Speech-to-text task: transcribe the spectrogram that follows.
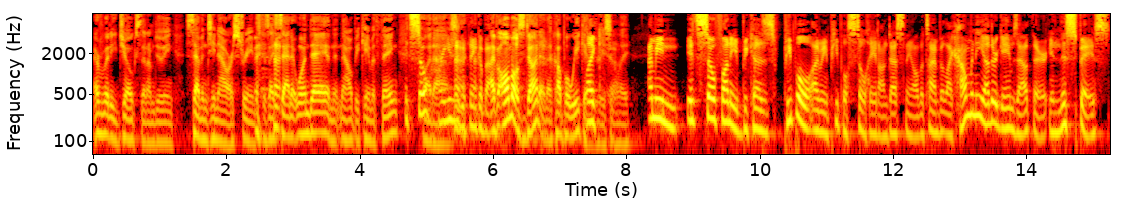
everybody jokes that I'm doing 17 hour streams because I said it one day and it now became a thing. It's so But, uh, crazy to think about. I've almost done it a couple weekends Like- recently. I mean, it's so funny because people, I mean, people still hate on Destiny all the time, but like, how many other games out there in this space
